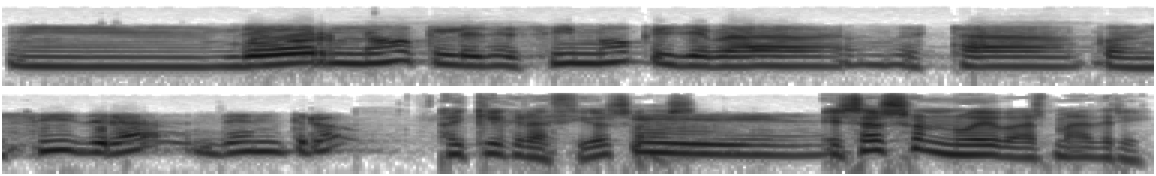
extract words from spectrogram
mm, de horno que le decimos que lleva está con sidra dentro Ay, qué graciosas. Esas son nuevas, madre.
